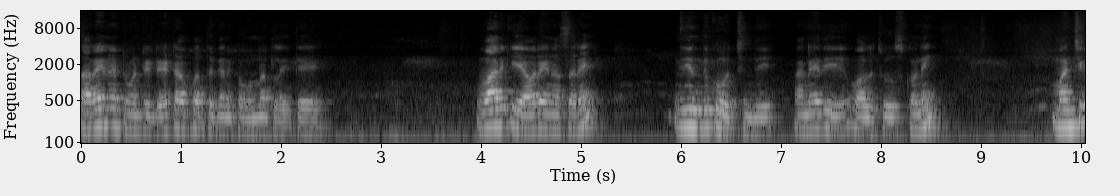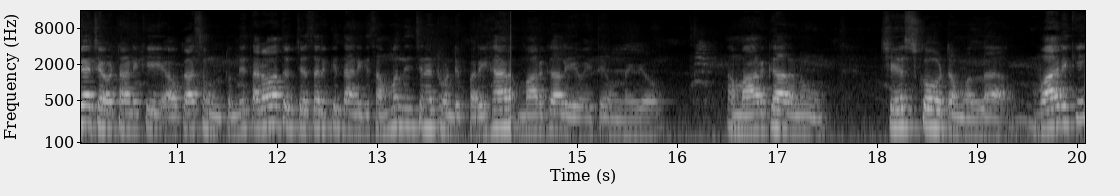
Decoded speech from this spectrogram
సరైనటువంటి డేట్ ఆఫ్ బర్త్ కనుక ఉన్నట్లయితే వారికి ఎవరైనా సరే ఎందుకు వచ్చింది అనేది వాళ్ళు చూసుకొని మంచిగా చెప్పడానికి అవకాశం ఉంటుంది. తర్వాత వచ్చేసరికి దానికి సంబంధించినటువంటి పరిహార మార్గాలు ఏవైతే ఉన్నాయో ఆ మార్గాలను చేసుకోవటం వల్ల వారికి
